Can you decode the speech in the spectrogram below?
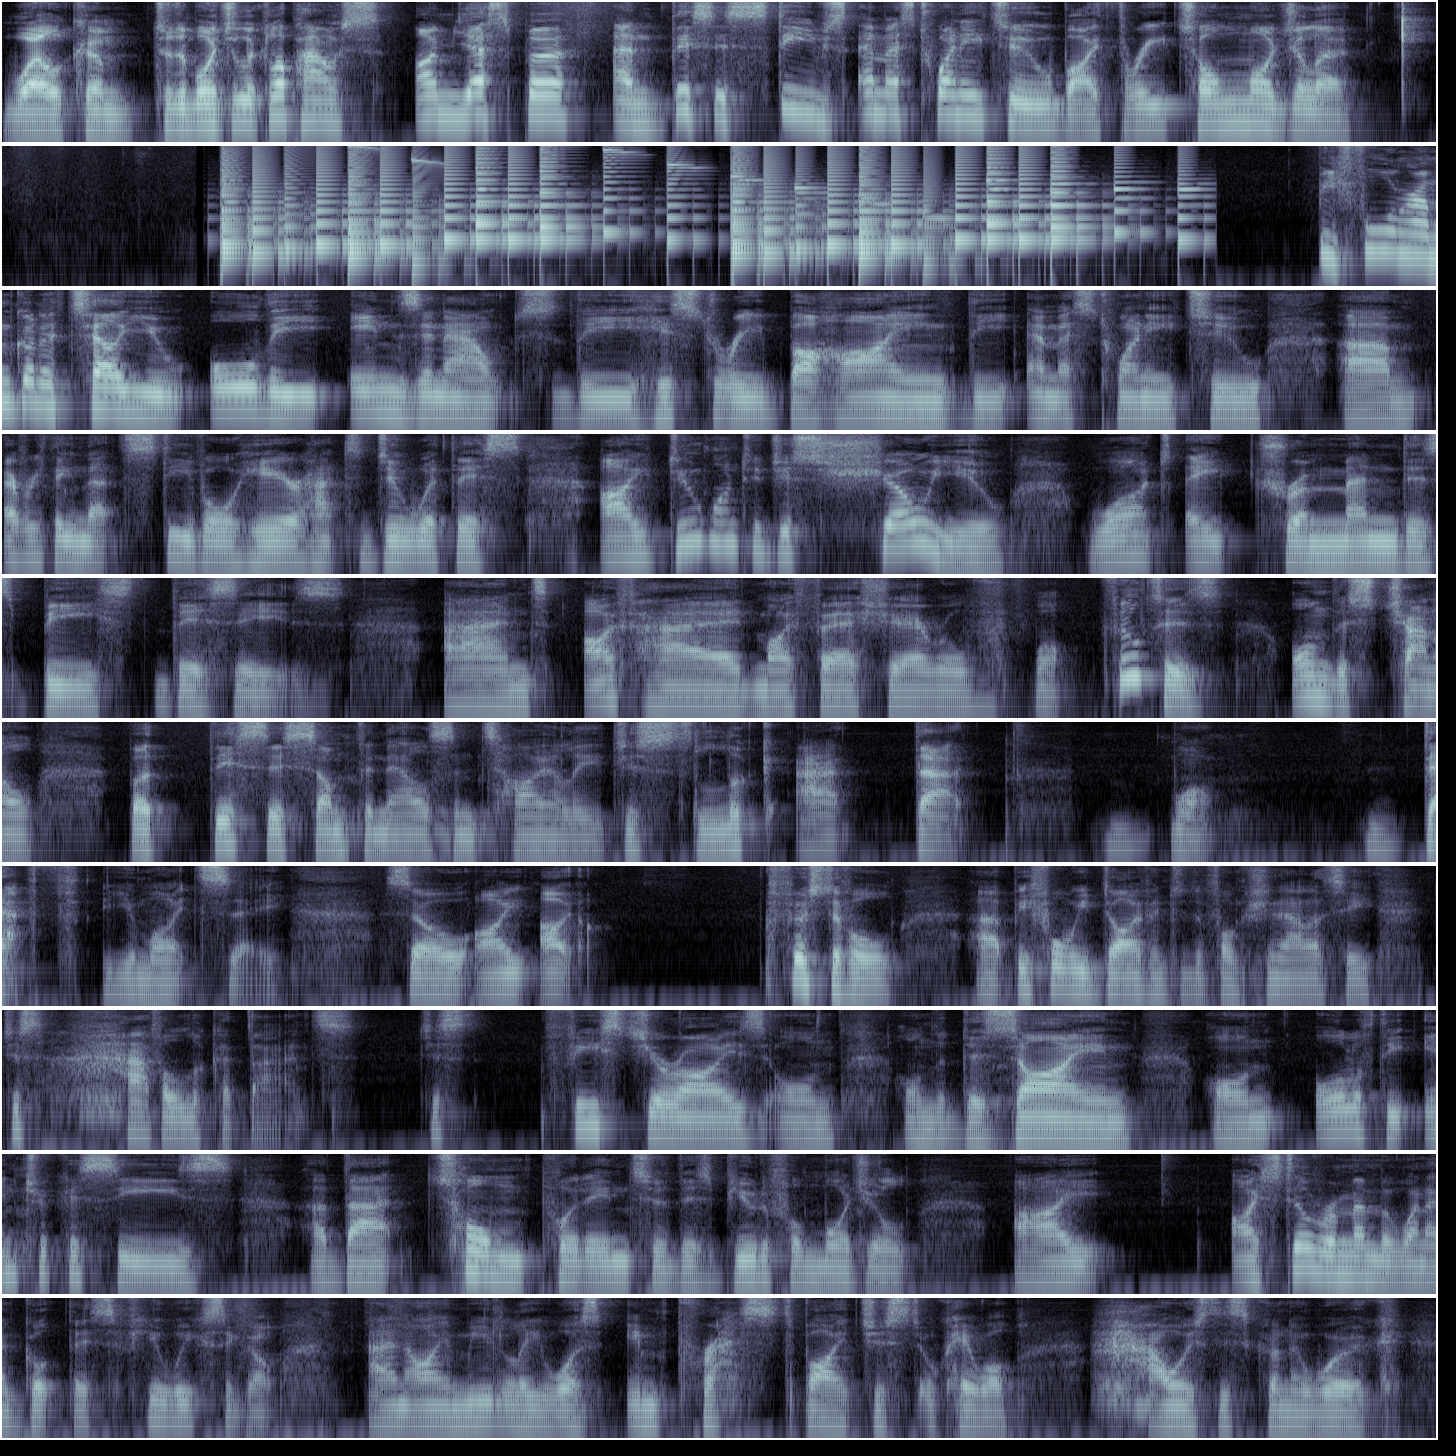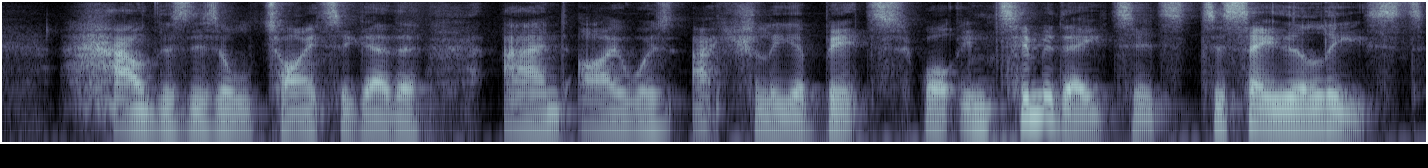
Welcome to the Modular Clubhouse. I'm Jesper, and this is Steve's MS22 by 3 Tom Modular. Before I'm going to tell you all the ins and outs, the history behind the MS22, um, everything that Steve O'Hare had to do with this, I do want to just show you what a tremendous beast this is. And I've had my fair share of, well, filters on this channel, but this is something else entirely. Just look at that, well, depth, you might say. So I, I first of all, uh, before we dive into the functionality, just have a look at that. Just feast your eyes on on the design, on all of the intricacies uh, that Tom put into this beautiful module. I I still remember when I got this a few weeks ago, and I immediately was impressed by just okay, well, how is this going to work? How does this all tie together? And I was actually a bit well intimidated to say the least.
